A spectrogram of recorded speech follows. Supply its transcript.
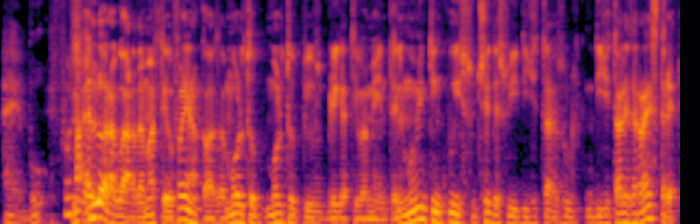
Eh, boh. Forse- Ma allora guarda Matteo, fai una cosa molto, molto più sbrigativamente. Nel momento in cui succede sui digita- sul digitale terrestre,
